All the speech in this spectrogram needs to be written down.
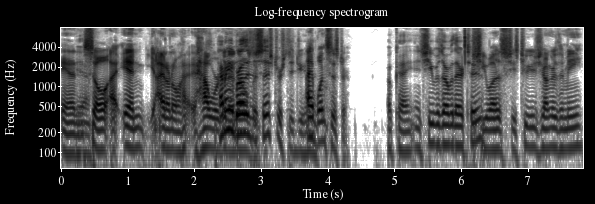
And Yeah. so I and I don't know how, how we're How many brothers know, and sisters did you but I have? have one sister. okay, and she was over there too. She was she's two years younger than me.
